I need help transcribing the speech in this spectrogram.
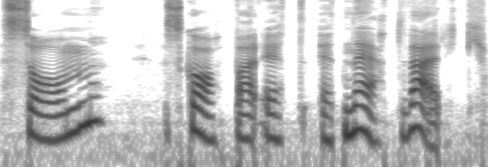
som skapar ett, ett nätverk.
